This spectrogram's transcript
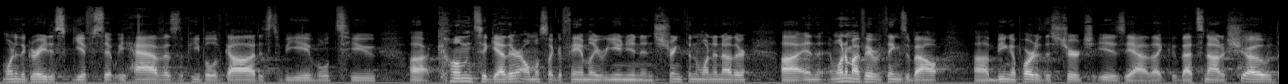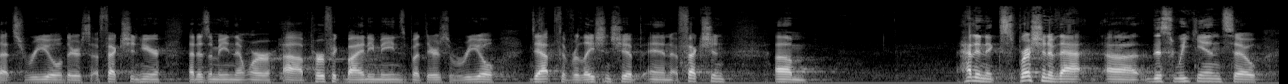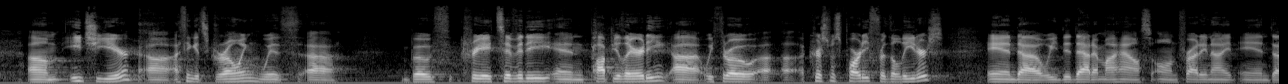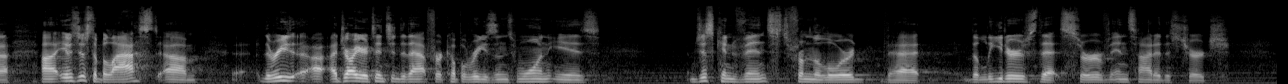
one of the greatest gifts that we have as the people of God is to be able to uh, come together, almost like a family reunion, and strengthen one another. Uh, and, and, one of my favorite things about uh, being a part of this church is, yeah, like that's not a show. That's real. There's affection here. That doesn't mean that we're uh, perfect by any means, but there's a real depth of relationship and affection. Um, had an expression of that uh, this weekend. So um, each year, uh, I think it's growing with both creativity and popularity. Uh, we throw a, a, Christmas party for the leaders, and uh, we did that at my house on Friday night, and uh, uh it was just a blast. Um, the re- I draw your attention to that for a couple reasons. One is I'm just convinced from the Lord that the leaders that serve inside of this church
